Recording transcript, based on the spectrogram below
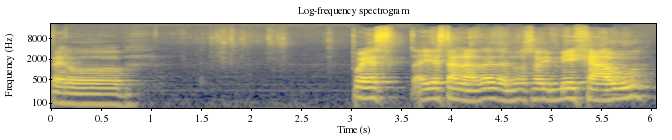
pero pues ahí están las redes, ¿no? Soy Mijau,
